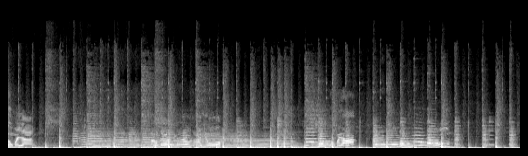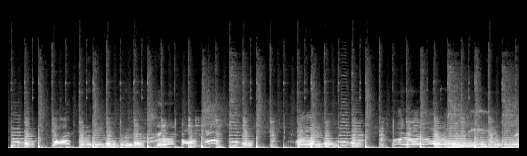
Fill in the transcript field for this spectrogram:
ลงมายัง เอาเร็วเร็วถ่ายอยู่ ลงมายังปุ้มพร้อมหนึ่งสองสามไปเฮ้ยเฮ้ยเฮ้ยเฮ้ย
